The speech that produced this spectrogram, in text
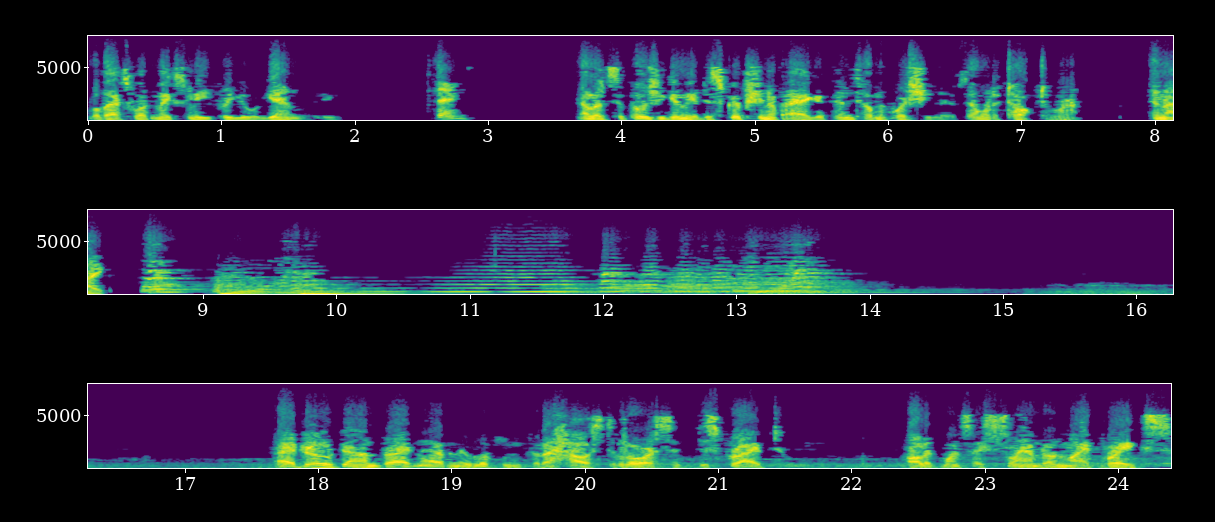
Well, that's what makes me for you again, lady. Thanks. Now, let's suppose you give me a description of Agatha and tell me where she lives. I want to talk to her. Tonight. I drove down Brighton Avenue looking for the house Dolores had described to me. All at once, I slammed on my brakes.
